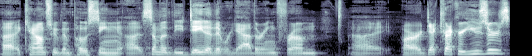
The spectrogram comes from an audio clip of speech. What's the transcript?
uh, accounts. We've been posting uh, some of the data that we're gathering from uh, our deck tracker users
